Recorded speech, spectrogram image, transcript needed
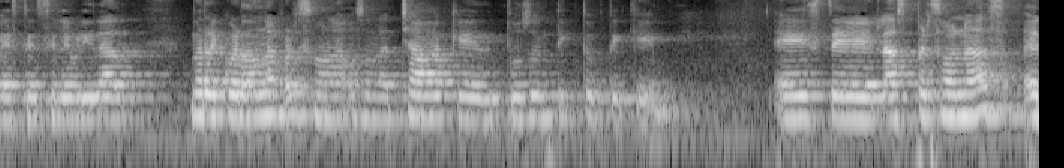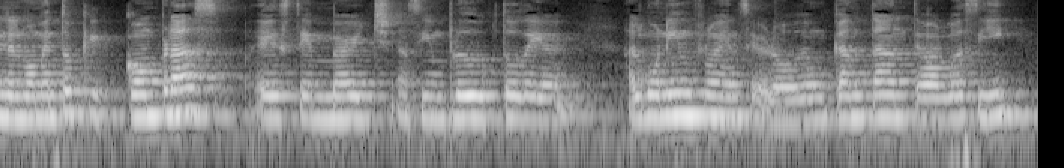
este, celebridad. Me recuerda a una persona, o sea, una chava que puso en TikTok de que este, las personas, en el momento que compras este merch, así un producto de algún influencer o de un cantante o algo así,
